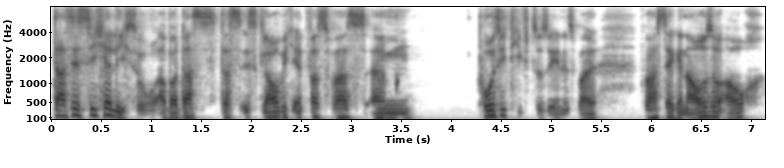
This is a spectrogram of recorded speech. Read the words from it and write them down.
das ist sicherlich so, aber das, das ist, glaube ich, etwas, was ähm, positiv zu sehen ist, weil du hast ja genauso auch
